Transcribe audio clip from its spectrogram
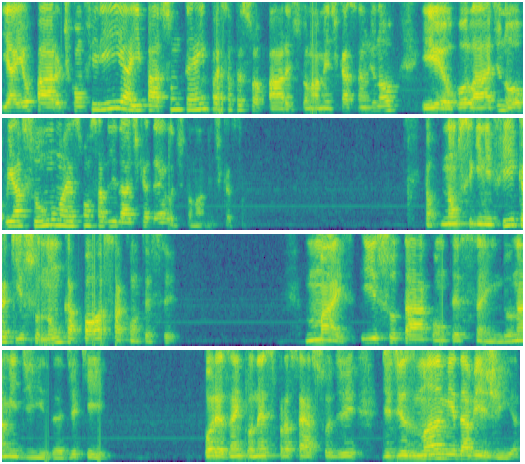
e aí eu paro de conferir, e aí passa um tempo, essa pessoa para de tomar a medicação de novo e eu vou lá de novo e assumo uma responsabilidade que é dela de tomar a medicação. Então, não significa que isso nunca possa acontecer. Mas isso está acontecendo na medida de que por exemplo, nesse processo de, de desmame da vigia.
